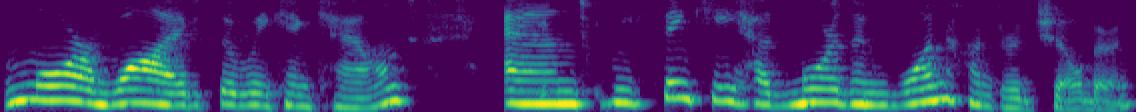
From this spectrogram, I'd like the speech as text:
more wives than we can count. And we think he had more than 100 children.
